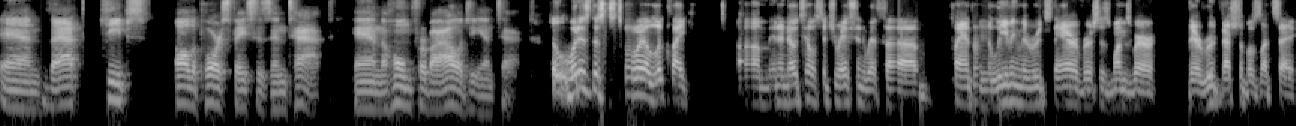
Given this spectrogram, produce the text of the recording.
And that keeps all the pore spaces intact and the home for biology intact. So, what does the soil look like um, in a no till situation with uh, plants leaving the roots there versus ones where they're root vegetables, let's say?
